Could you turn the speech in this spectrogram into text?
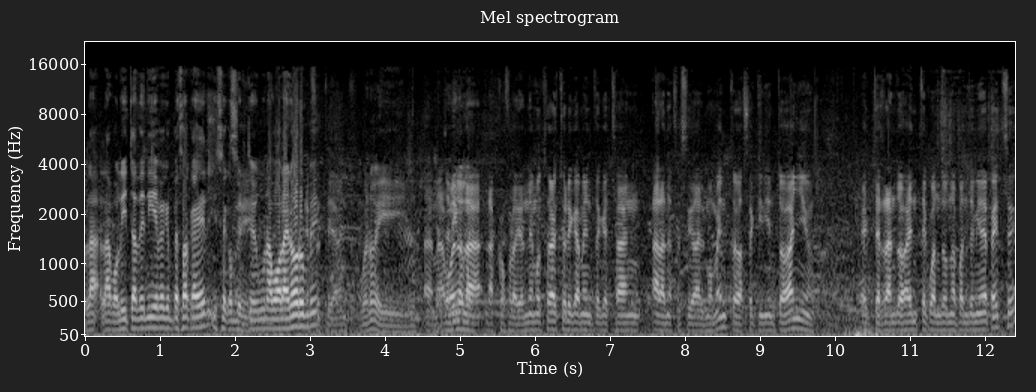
la, la bolita de nieve que empezó a caer y se convirtió Sí. en una bola enorme. Efectivamente. Bueno, y. Además, bueno, la- las cofradías han demostrado históricamente que están a la necesidad del momento. Hace 500 años enterrando gente cuando una pandemia de peste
